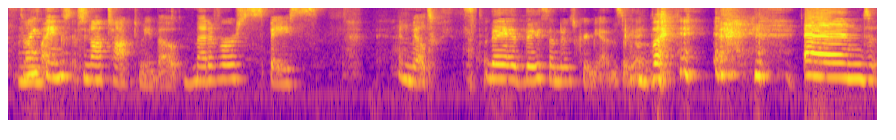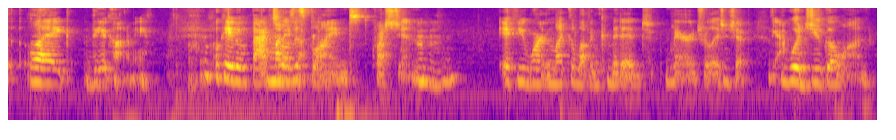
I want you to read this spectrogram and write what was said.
Three No things metaverse. to not talk to me about: metaverse, space, and male twins. They they sometimes creep me out. It's okay. but and like the economy. Okay, but back to Love is Blind question. Mm-hmm. If you weren't in like a loving, committed marriage relationship, Yeah. would you go on?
